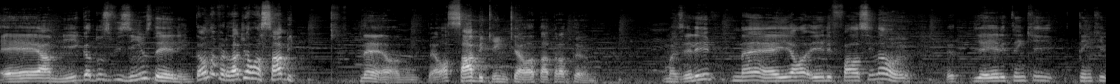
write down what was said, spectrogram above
é amiga dos vizinhos dele. Então, na verdade, ela sabe, né? Ela, não- ela sabe quem que ela tá tratando. Mas ele, né? Aí ela- ele fala assim, não. eu- eu- e aí ele tem que, tem que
